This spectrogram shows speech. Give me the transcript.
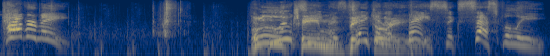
Cover The team, has victory. taken a base successfully.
